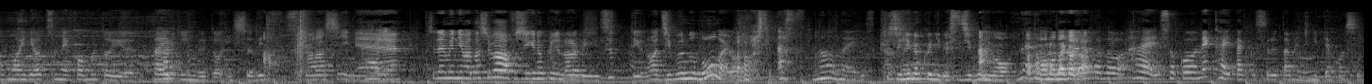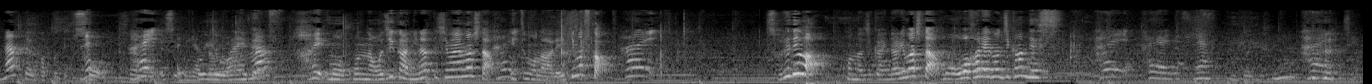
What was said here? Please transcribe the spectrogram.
思い出を詰め込むというバイキングと一緒です、素晴らしい。ね、はい。ちなみに私は「不思議の国のラビリンス」っていうのは自分の脳内を表してます。あ脳内ですか不思議の国です。自分の頭の中が。なるほど。はい。そこをね開拓するために見てほしいなということですね。はい。ありがとうございます。はい。もうこんなお時間になってしまいました、はい。い、つものあれいきますか。はい。それではこんな時間になりました。もうお別れの時間です。はい。早いですね。はい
